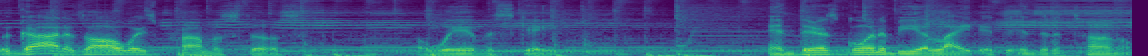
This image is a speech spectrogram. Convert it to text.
But God has always promised us a way of escape. And there's going to be a light at the end of the tunnel.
